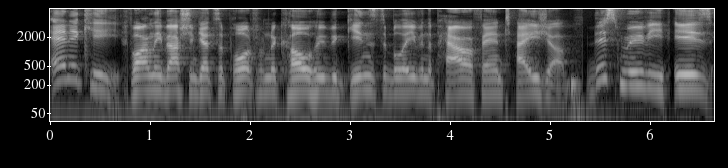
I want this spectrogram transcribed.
anarchy. Finally, Bastian gets support from Nicole, who begins to believe in the power of Fantasia. This movie is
